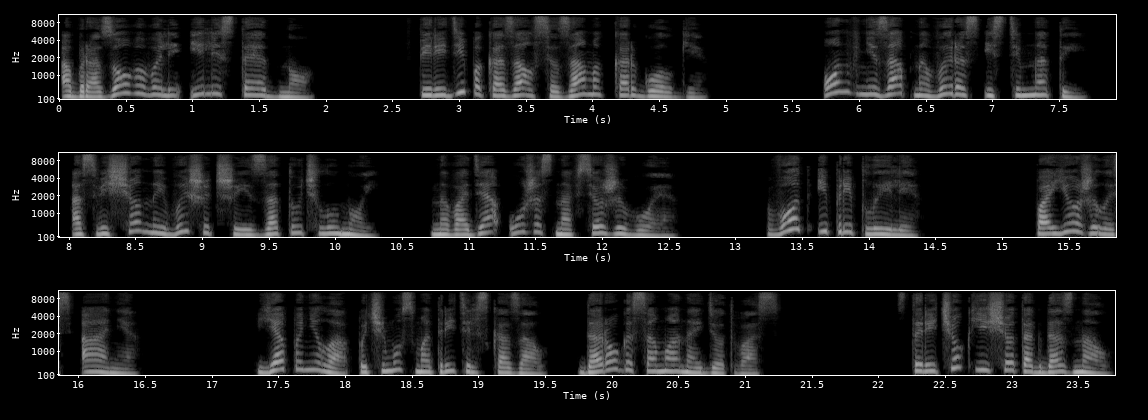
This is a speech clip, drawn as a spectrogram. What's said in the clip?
образовывали и листое дно. Впереди показался замок Карголги. Он внезапно вырос из темноты, освещенный вышедшей из-за туч луной, наводя ужас на все живое. Вот и приплыли. Поежилась Аня. Я поняла, почему смотритель сказал, дорога сама найдет вас. Старичок еще тогда знал,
